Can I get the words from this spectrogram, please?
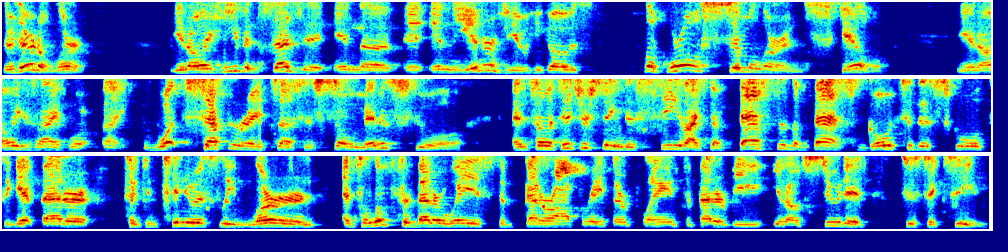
they're there to learn. You know, he even says it in the in the interview. He goes, look, we're all similar in skill. You know, he's like, like what separates us is so minuscule. And so it's interesting to see like the best of the best go to this school to get better, to continuously learn, and to look for better ways to better operate their plane, to better be, you know, suited to succeed.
